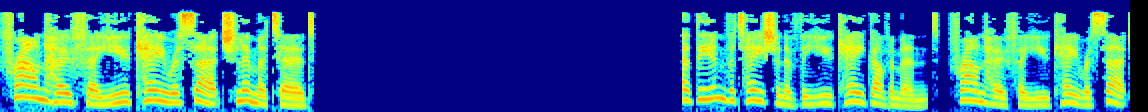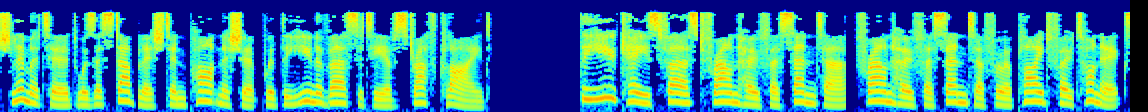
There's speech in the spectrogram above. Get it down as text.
Fraunhofer UK Research Limited At the invitation of the UK government, Fraunhofer UK Research Limited was established in partnership with the University of Strathclyde. The UK's first Fraunhofer Centre, Fraunhofer Centre for Applied Photonics,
